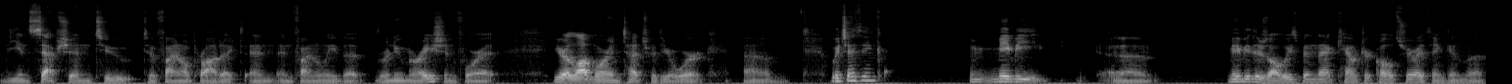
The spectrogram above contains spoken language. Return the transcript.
the inception to to final product and and finally the remuneration for it, you're a lot more in touch with your work, um, which I think maybe uh, maybe there's always been that counterculture. I think in the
